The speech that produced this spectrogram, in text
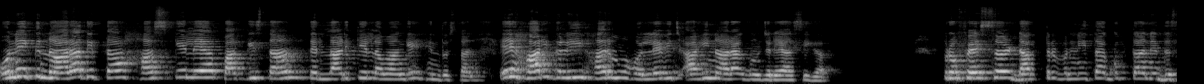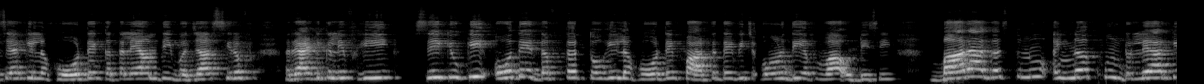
ਉਹਨੇ ਇੱਕ ਨਾਰਾ ਦਿੱਤਾ ਹੱਸ ਕੇ ਲਿਆ ਪਾਕਿਸਤਾਨ ਤੇ ਲੜ ਕੇ ਲਵਾਂਗੇ ਹਿੰਦੁਸਤਾਨ। ਇਹ ਹਰ ਗਲੀ ਹਰ ਮੁਹੱਲੇ ਵਿੱਚ ਆਹੀ ਨਾਰਾ ਗੂੰਜ ਰਿਹਾ ਸੀਗਾ। ਪ੍ਰੋਫੈਸਰ ਡਾਕਟਰ ਵਨੀਤਾ ਗੁਪਤਾ ਨੇ ਦੱਸਿਆ ਕਿ ਲਾਹੌਰ ਦੇ ਕਤਲੇਆਮ ਦੀ ਵਜ੍ਹਾ ਸਿਰਫ ਰੈਡਕਲਿਫ ਹੀ ਸੀ, ਕਿਉਂਕਿ ਉਹਦੇ ਦਫ਼ਤਰ ਤੋਂ ਹੀ ਲਾਹੌਰ ਦੇ ਭਾਰਤ ਦੇ ਵਿੱਚ ਆਉਣ ਦੀ ਅਫਵਾਹ ਉੱਡੀ ਸੀ। 12 ਅਗਸਤ ਨੂੰ ਇੰਨਾ ਖੂਨ ਡੁੱਲਿਆ ਕਿ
